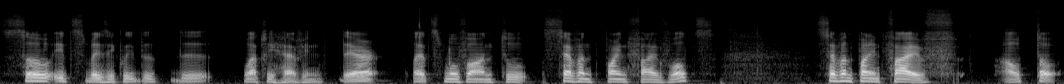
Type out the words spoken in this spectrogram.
So it's basically the, the what we have in there. Let's move on to 7.5 volts. 7.5 auto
